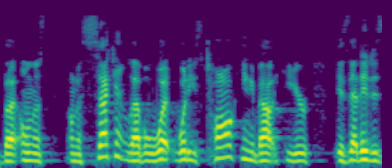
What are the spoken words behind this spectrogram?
But on a, on a second level, what, what he's talking about here is that it is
